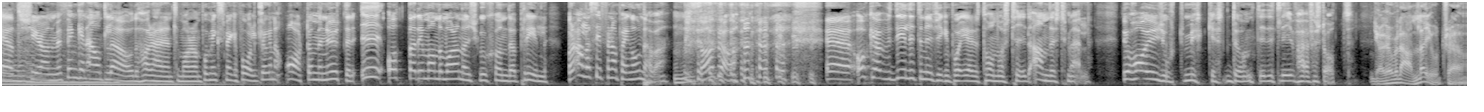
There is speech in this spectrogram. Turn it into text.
Ed Sheeran med Thinking Out Loud hör här äntligen morgon på Mix Megapol. Klockan är 18 minuter i 8. Det är måndag morgon den 27 april. Var det alla siffrorna på en gång där va? Ja, bra. eh, och jag det är lite nyfiken på er tonårstid. Anders Timell, du har ju gjort mycket dumt i ditt liv har jag förstått. Ja, det har väl alla gjort tror jag.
